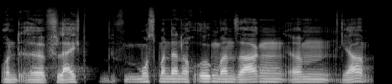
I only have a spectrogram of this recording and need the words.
Und äh, vielleicht muss man dann auch irgendwann sagen, ähm, ja,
